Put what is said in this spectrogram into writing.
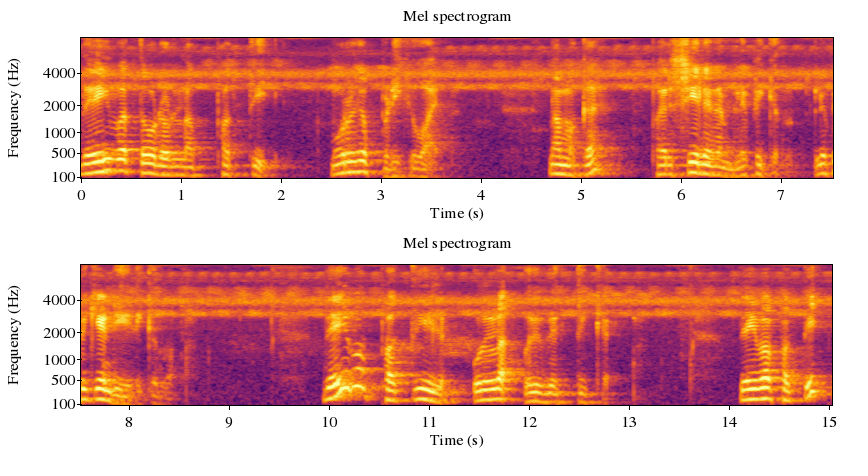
ദൈവത്തോടുള്ള ഭക്തി മുറുകെ പിടിക്കുവാൻ നമുക്ക് പരിശീലനം ലഭിക്കുന്നു ലഭിക്കേണ്ടിയിരിക്കുന്നു. ദൈവഭക്തിയിൽ ഉള്ള ഒരു വ്യക്തിക്ക് ദൈവഭക്തി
